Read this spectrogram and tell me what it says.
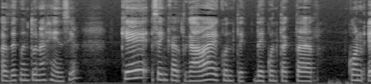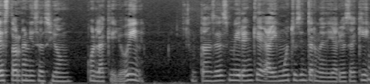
haz de cuenta una agencia que se encargaba de, de contactar con esta organización con la que yo vine. Entonces miren que hay muchos intermediarios aquí.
